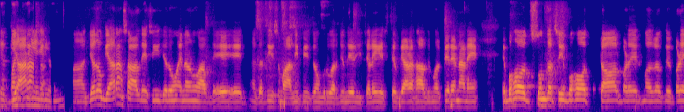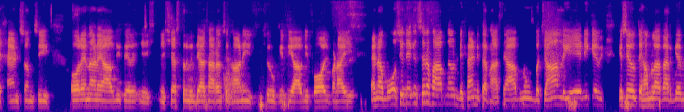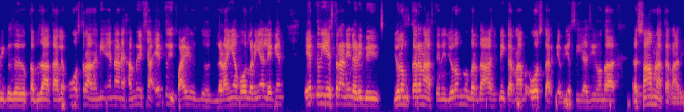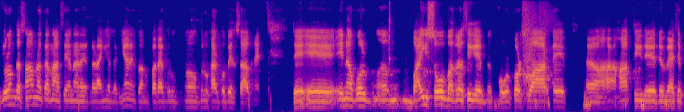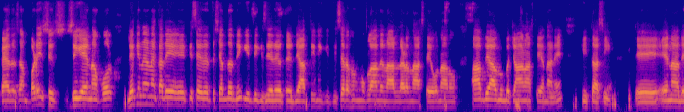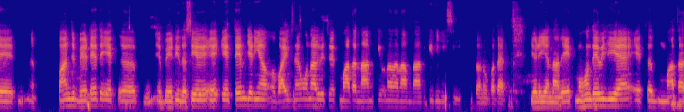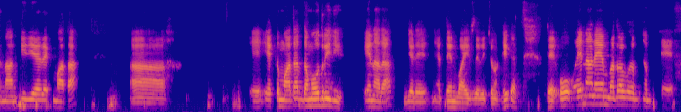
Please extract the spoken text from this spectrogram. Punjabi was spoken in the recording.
ਇਹ ਪੰਜ ਗਿਆਰਾਂ ਪੀੜ੍ਹੀਆਂ ਜਿਹੜੀਆਂ ਹੁੰਦੀਆਂ। ਹਾਂ ਜਦੋਂ 11 ਸਾਲ ਦੇ ਸੀ ਜਦੋਂ ਇਹਨਾਂ ਨੂੰ ਆਪਦੇ ਗੱਦੀ ਸੰਭਾਲਣੀ ਪਈ ਜਦੋਂ ਗੁਰੂ ਅਰਜਨ ਦੇਵ ਜੀ ਚਲੇ ਗਏ ਸੀ ਤੇ 11 ਸਾਲ ਦੀ ਉਮਰ ਫਿਰ ਇਹਨਾਂ ਨੇ ਇਹ ਬਹੁਤ ਸੁੰਦਰ ਸੀ ਬਹੁਤ ਟਾਲ ਬੜੇ ਮਤਲਬ ਬੜੇ ਹੈਂਡਸਮ ਸੀ ਔਰ ਇਹਨਾਂ ਨੇ ਆਪਦੀ ਫਿਰ ਸ਼ਸਤਰ ਵਿਦਿਆ ਸਾਰਨ ਸਿਖਾਣੀ ਸ਼ੁਰੂ ਕੀਤੀ, ਆਪਦੀ ਫੌਜ ਬਣਾਈ। ਇਹਨਾਂ ਬਹੁਤ ਸੀ, ਲੇਕਿਨ ਸਿਰਫ ਆਪ ਨੂੰ ਡਿਫੈਂਡ ਕਰਨ ਵਾਸਤੇ, ਆਪ ਨੂੰ ਬਚਾਉਣ ਲਈ ਇਹ ਨਹੀਂ ਕਿ ਕਿਸੇ ਉੱਤੇ ਹਮਲਾ ਕਰਕੇ ਵੀ ਕਿਸੇ ਕਬਜ਼ਾ ਕਰ ਲੈ, ਉਸ ਤਰ੍ਹਾਂ ਦੇ ਨਹੀਂ। ਇਹਨਾਂ ਨੇ ਹਮੇਸ਼ਾ ਇੱਕ ਵੀ ਫਾਈਟ ਲੜਾਈਆਂ ਬਹੁਤ ਲੜੀਆਂ, ਲੇਕਿਨ ਇੱਕ ਵੀ ਇਸ ਤਰ੍ਹਾਂ ਨਹੀਂ ਲੜੀ ਵੀ ਜ਼ੁਲਮ ਕਰਨ ਵਾਸਤੇ ਨਹੀਂ ਜ਼ੁਲਮ ਨੂੰ ਬਰਦਾਸ਼ਤ ਨਹੀਂ ਕਰਨਾ ਉਸ ਕਰਕੇ ਵੀ ਅਸੀਂ ਅਸੀਂ ਉਹਦਾ ਸਾਹਮਣਾ ਕਰਨਾ ਸੀ। ਜ਼ੁਲਮ ਦਾ ਸਾਹਮਣਾ ਕਰਨ ਵਾਸਤੇ ਇਹਨਾਂ ਨੇ ਲੜਾਈਆਂ ਲੜੀਆਂ ਨੇ ਤੁਹਾਨੂੰ ਪਤਾ ਗੁਰੂ ਅ, ਗੁਰੂ ਹਰਗੋਬਿੰਦ ਸਾਹਿਬ ਨੇ। ਤੇ ਇਹ- ਇਹਨਾਂ ਕੋਲ ਅਮ, 2200 ਮਤਲਬ ਸੀਗੇ ਘੋੜ ਘੋੜਸਵਾਰ ਤੇ ਹਾਥੀ ਦੇ ਤੇ ਵੈਸੇ ਪੈਦਲ ਸਨ ਬੜੇ ਸੀਗੇ ਇਹਨਾਂ ਕੋਲ, ਲੇਕਿਨ ਇਹਨਾਂ ਨੇ ਕਦੇ ਕਿਸੇ ਦੇ ਤਸ਼ੱਦਦ ਨਹੀਂ ਕੀਤੀ, ਕਿਸੇ ਦੇ ਉੱਤੇ ਜ਼ਿਆਦਤੀ ਨਹੀਂ ਕੀਤੀ, ਸਿਰਫ ਮੁਗਲਾਂ ਦੇ ਨਾਲ ਲੜਨ ਵਾਸਤੇ ਉਹਨਾਂ ਨੂੰ, ਆਪਦੇ ਆਪ ਨੂੰ ਬਚਾਉਣ ਵਾਸਤੇ ਇਹਨਾਂ ਨੇ ਕੀਤਾ ਸੀ। ਤੇ ਇਹਨਾਂ ਦੇ ਪੰਜ ਬੇਟੇ ਤੇ ਇੱਕ ਬੇਟੀ ਦੱਸੀ, ਇਹ ਤਿੰਨ ਜਿਹੜੀਆਂ ਵਾਈਫਸ ਨੇ, ਉਹਨਾਂ ਦੇ ਵਿੱਚ ਇੱਕ ਮਾਤਾ ਨਾਨਕੀ, ਉਹਨਾਂ ਦਾ ਨਾਮ ਨਾਨਕੀ ਜੀ ਵੀ ਸੀ। ਤੁਹਾਨੂੰ ਪਤਾ ਹੈ। ਜਿਹੜੀ ਇਹਨਾਂ ਦੇ ਇੱਕ ਮੋਹਨ ਦੇਵੀ ਜੀ ਹੈ, ਇੱਕ ਮਾਤਾ ਨਾਨਕੀ ਜੀ ਹੈ ਤੇ ਇੱਕ ਮਾਤਾ ਆ ਇੱਕ ਮਾਤਾ ਦਮੋਦਰੀ ਜੀ, ਇਹਨਾਂ ਦਾ ਜਿਹੜੇ ਤਿੰਨ ਵਾਈਫਸ ਦੇ ਵਿੱਚੋਂ, ਠੀਕ ਹੈ। ਤੇ ਉਹ ਇਹਨਾਂ ਨੇ ਮਤਲਬ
